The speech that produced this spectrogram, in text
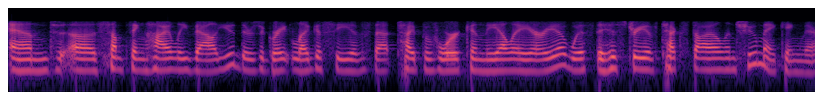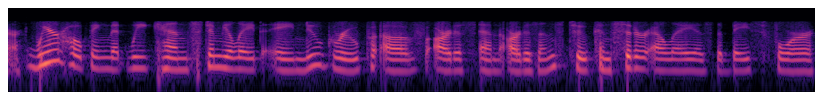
and uh, something highly valued. There's a great legacy of that type of work in the LA area with the history of textile and shoemaking there. We're hoping that we can stimulate a new group of artists and artisans to consider LA as the base for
